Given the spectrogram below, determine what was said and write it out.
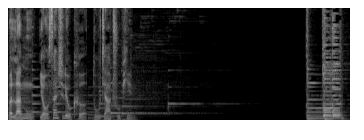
本栏目由三十六氪独家出品。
